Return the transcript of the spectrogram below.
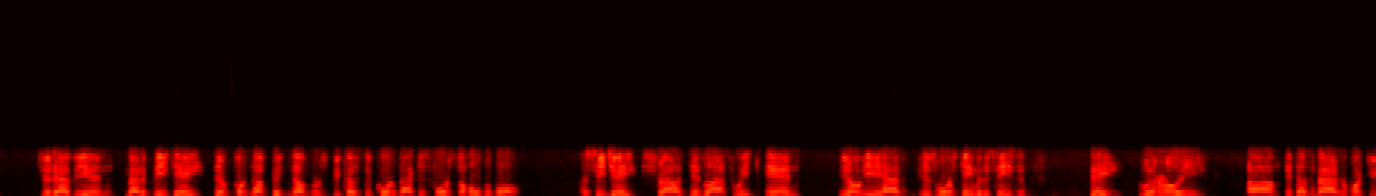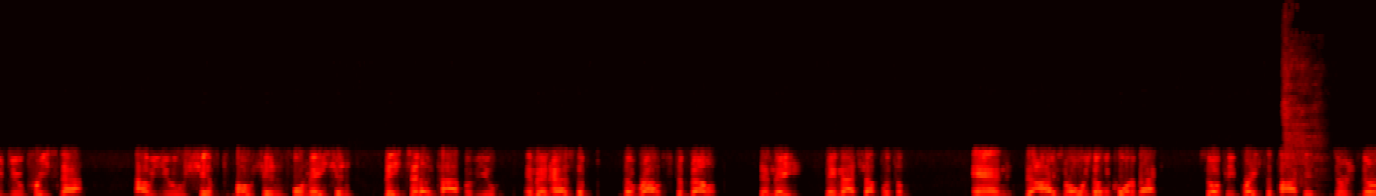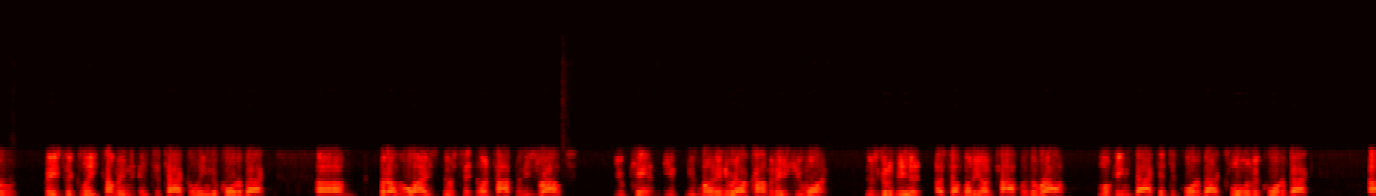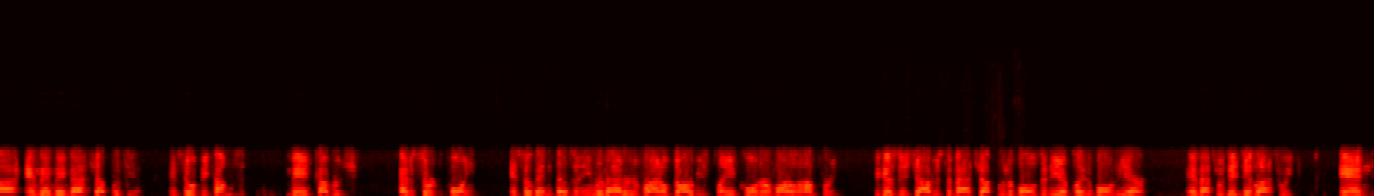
Jadeveon, Madubuike, they're putting up big numbers because the quarterback is forced to hold the ball. Uh, C.J. Stroud did last week, and you know he had his worst game of the season. They literally, um, it doesn't matter what you do pre-snap how you shift motion, formation. They sit on top of you, and then as the the routes develop, then they they match up with them, and the eyes are always on the quarterback. So if he breaks the pocket, they're they're basically coming into tackling the quarterback. Um, but otherwise, they're sitting on top of these routes. You can't you, you can run any route combination you want. There's going to be a, a, somebody on top of the route looking back at the quarterback, cluing the quarterback, uh, and then they match up with you. And so it becomes man coverage at a certain point. And so then it doesn't even matter if Ronald Darby's playing corner or Marlon Humphrey, because his job is to match up when the ball's in the air, play the ball in the air. And that's what they did last week. And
